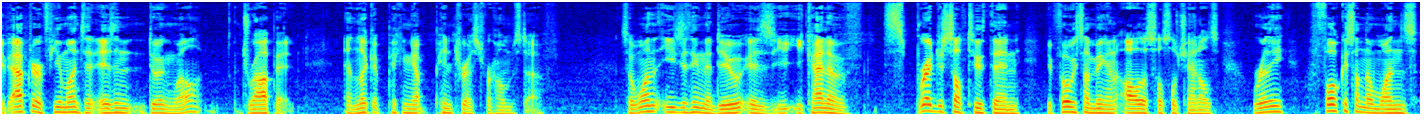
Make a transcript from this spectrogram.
If after a few months it isn't doing well, drop it and look at picking up Pinterest for home stuff. So one easy thing to do is you, you kind of spread yourself too thin. You focus on being on all the social channels. Really focus on the ones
